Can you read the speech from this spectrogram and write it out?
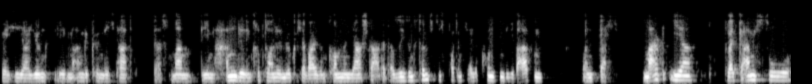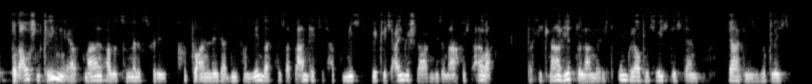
welche ja jüngst eben angekündigt hat, dass man den Handel, den Kryptohandel möglicherweise im kommenden Jahr startet. Also sie sind 50 potenzielle Kunden, die warten. Und das mag eher vielleicht gar nicht so berauschend klingen erstmal, also zumindest für die Kryptoanleger dies und jenseits des Atlantiks. Es hat nicht wirklich eingeschlagen, diese Nachricht, aber das Signal hierzulande ist unglaublich wichtig, denn ja, die wirklich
